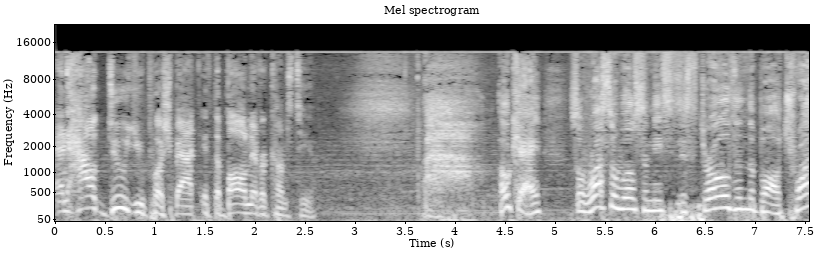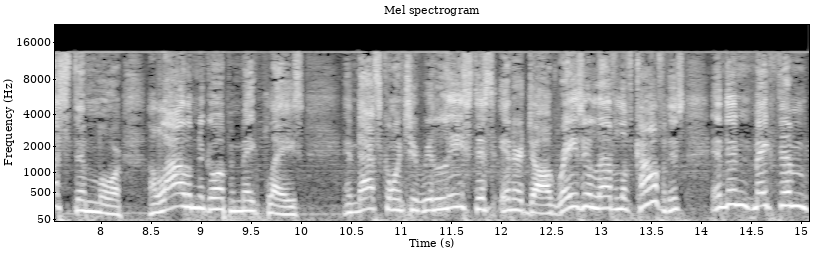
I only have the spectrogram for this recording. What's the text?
And how do you push back if the ball never comes to you? Okay, so Russell Wilson needs to just throw them the ball, trust them more, allow them to go up and make plays, and that's going to release this inner dog, raise your level of confidence, and then make them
